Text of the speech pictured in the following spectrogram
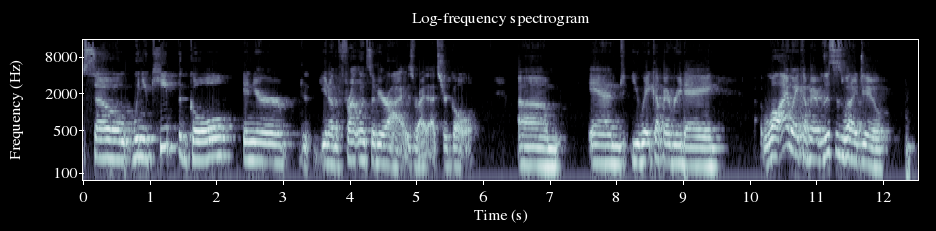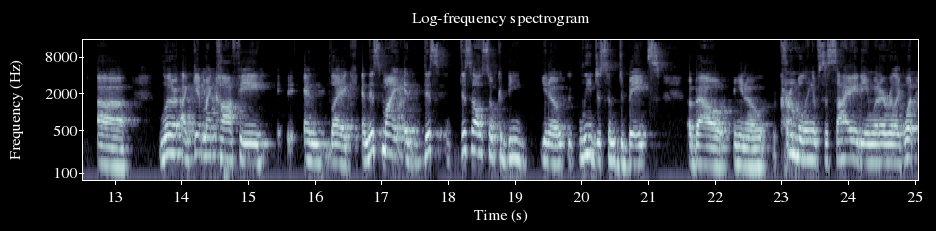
so when you keep the goal in your, you know, the frontlets of your eyes, right? That's your goal. Um, and you wake up every day. Well, I wake up every. This is what I do. Uh, literally, I get my coffee, and like, and this might this this also could be, you know, lead to some debates about you know crumbling of society and whatever like what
